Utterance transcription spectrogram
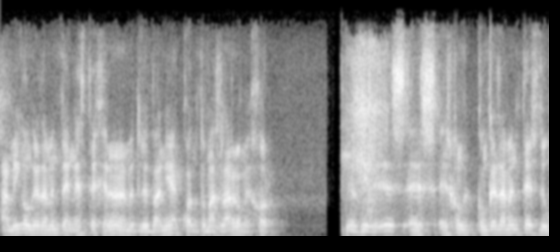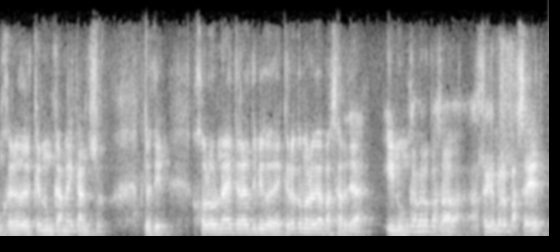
A, mí concretamente en este género, en el Metroidvania, cuanto más largo mejor. Es decir, es, es, es, concretamente es de un género del que nunca me canso. Es decir, Hollow Knight era el típico de creo que me lo voy a pasar ya. Y nunca me lo pasaba. Hasta que me lo pasé,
